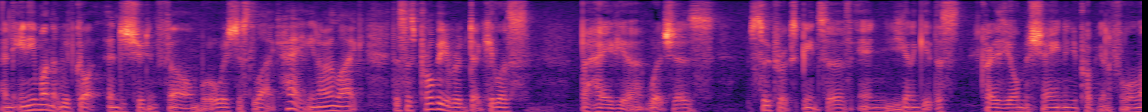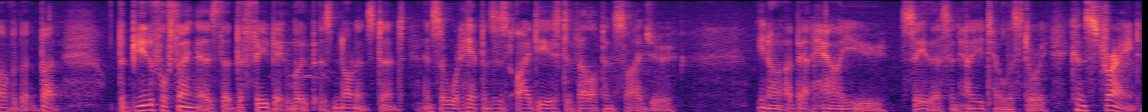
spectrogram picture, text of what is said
And anyone that we've got into shooting film, we're always just like, hey, you know, like this is probably a ridiculous behavior, which is super expensive, and you're going to get this crazy old machine, and you're probably going to fall in love with it. But the beautiful thing is that the feedback loop is non-instant, and so what happens is ideas develop inside you you know, about how you see this and how you tell the story. Constraint.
